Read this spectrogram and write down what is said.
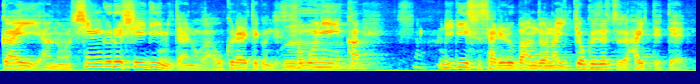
回あのシングル CD みたいのが送られてくるんです。そこにかリリースされるバンドの1曲ずつ入ってて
